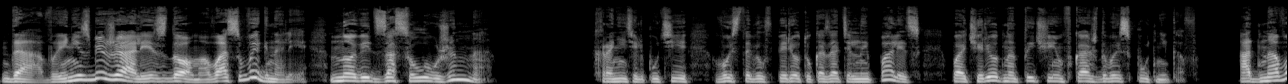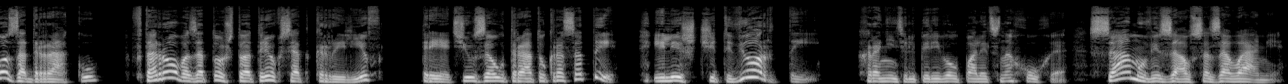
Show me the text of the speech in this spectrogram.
Да, вы не сбежали из дома, вас выгнали, но ведь заслуженно». Хранитель пути выставил вперед указательный палец, поочередно тыча им в каждого из спутников. «Одного за драку, второго за то, что отрекся от крыльев, третью за утрату красоты, и лишь четвертый Хранитель перевел палец на Хуха. «Сам увязался за вами,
